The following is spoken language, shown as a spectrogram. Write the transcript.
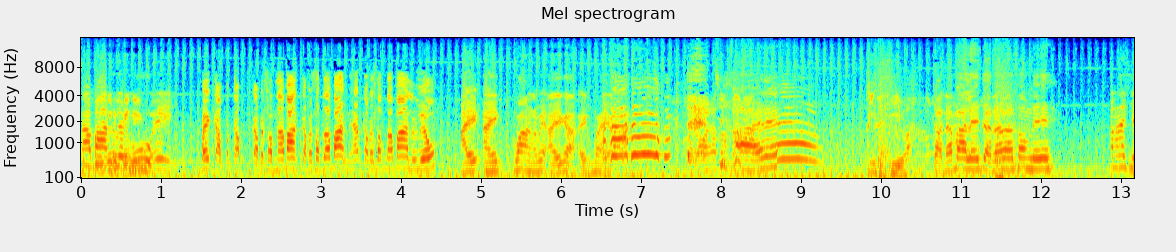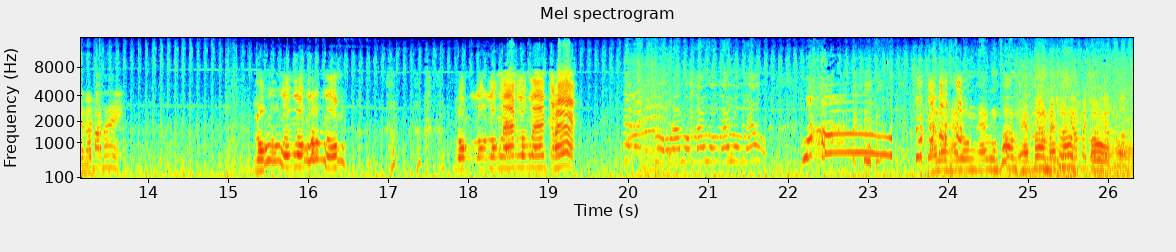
หน้าบ้านเพื่อนอยู่เว้ยไปกลับกลับกลับไปซ่อมหน้าบ้านกลับไปซ่อมหน้าบ้านแฮปกลับไปซ่อมหน้าบ้านเร็วไอไอว่างนะไม่ไอกอะไอไม่อะชิบหายแล้วกี่นาทีวะจอดหน้าบ้านเลยจอดหน้าบ้านซ่อมเลยบ้านให้เขียนหน้าบ้านให้ๆลงลงลงลงลงลงลงลงลงแรงลงแรงกระแทกลงแล้วลงแล้วลงแล้วลงแล้ว แฮปลงแฮปลงแฮปลงซ่อมแฮปซ่อมแฮปซ่อมโอ้โห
